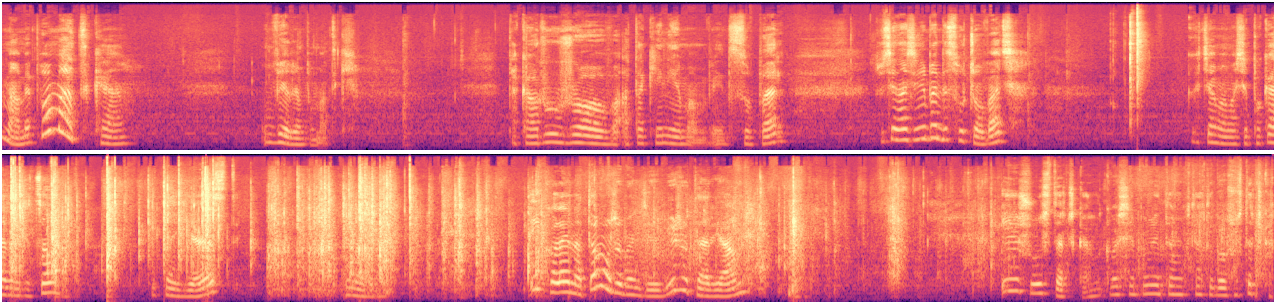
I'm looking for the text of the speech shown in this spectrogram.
mamy pomadkę. Uwielbiam pomadki. Taka różowa, a takie nie mam, więc super. Oczywiście na razie nie będę słuczować. Tylko chciałam wam się pokazać, co tutaj jest. No Dobra. I kolejna to może będzie biżuteria. I szósteczka. Właśnie pamiętam, która to była szósteczka.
